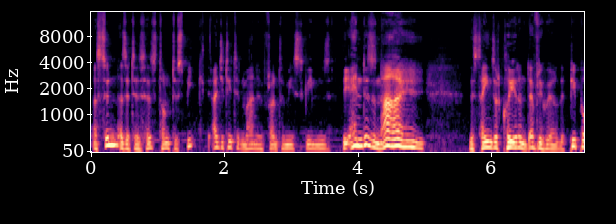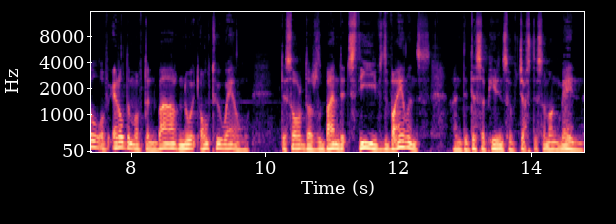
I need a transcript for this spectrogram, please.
as soon as it is his turn to speak, the agitated man in front of me screams, The end is nigh! The signs are clear and everywhere. The people of Earldom of Dunbar know it all too well. Disorders, bandits, thieves, violence, and the disappearance of justice among men.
